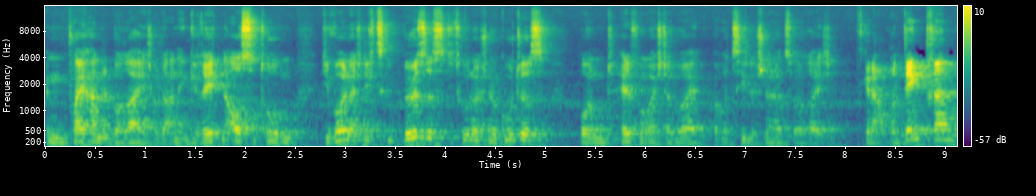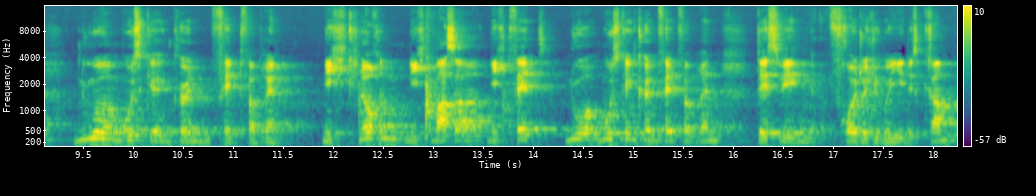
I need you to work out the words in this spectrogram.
im Freihandelbereich oder an den Geräten auszutoben. Die wollen euch nichts Böses, die tun euch nur Gutes und helfen euch dabei, eure Ziele schneller zu erreichen. Genau, und denkt dran, nur Muskeln können Fett verbrennen. Nicht Knochen, nicht Wasser, nicht Fett, nur Muskeln können Fett verbrennen. Deswegen freut euch über jedes Gramm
